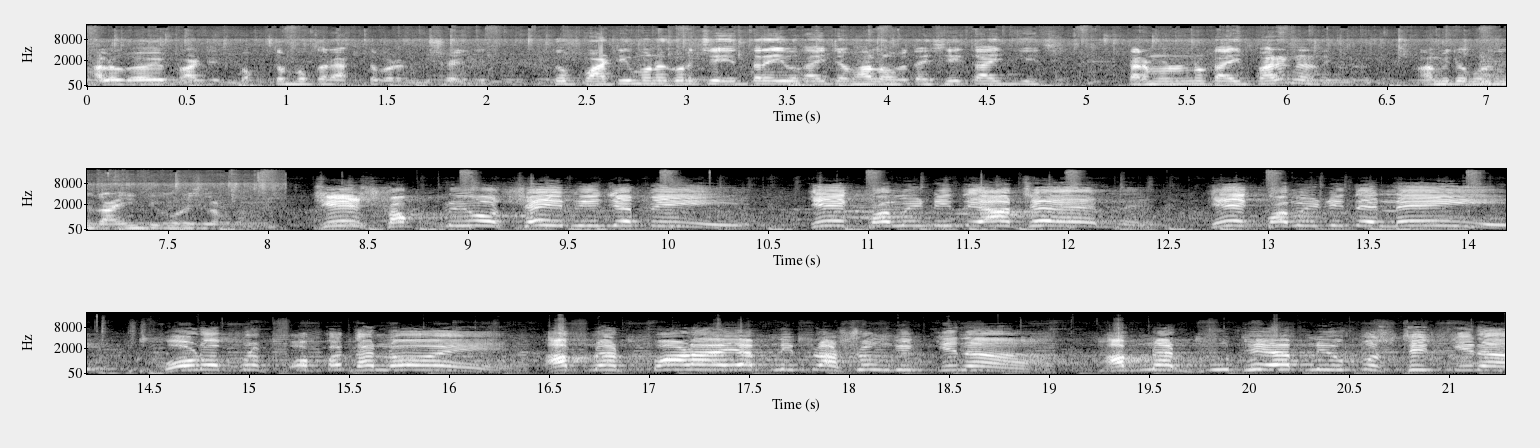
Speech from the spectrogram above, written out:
ভালোভাবে পার্টির বক্তব্যকে রাখতে পারেন বিষয়কে তো পার্টি মনে করছে, এর দ্বারা এই কাজটা ভালো হবে, তাই সেই কাজ দিয়েছে। তার মনে অন্য কাজ পারে না নাকি? আমি তো কোনোদিন রাজনীতি করেছিলাম না। যে সক্রিয় সেই বিজেপি কে কমিটিতে আছেন কে কমিটিতে নেই, বড় কথা নয়, আপনার পাড়ায় আপনি প্রাসঙ্গিক কিনা, আপনার বুথে আপনি উপস্থিত কিনা,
